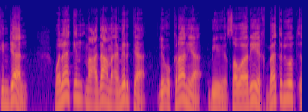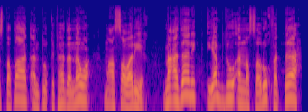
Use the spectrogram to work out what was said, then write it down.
كنجال ولكن مع دعم أمريكا لأوكرانيا بصواريخ باتريوت استطاعت أن توقف هذا النوع مع الصواريخ. مع ذلك يبدو أن الصاروخ فتاح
